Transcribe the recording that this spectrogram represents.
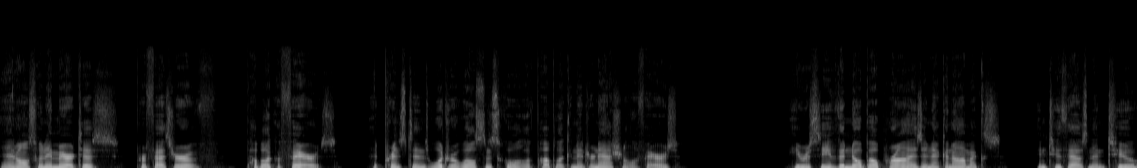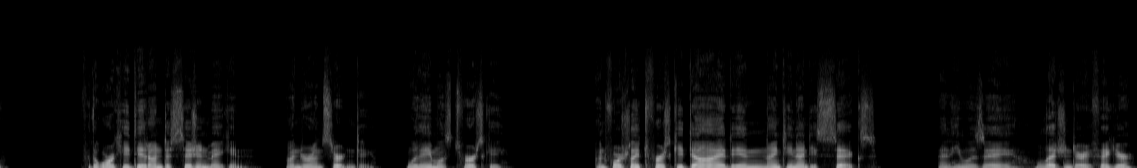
and also an emeritus professor of public affairs at Princeton's Woodrow Wilson School of Public and International Affairs. He received the Nobel Prize in Economics in 2002 for the work he did on decision making under uncertainty with Amos Tversky. Unfortunately, Tversky died in 1996, and he was a legendary figure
